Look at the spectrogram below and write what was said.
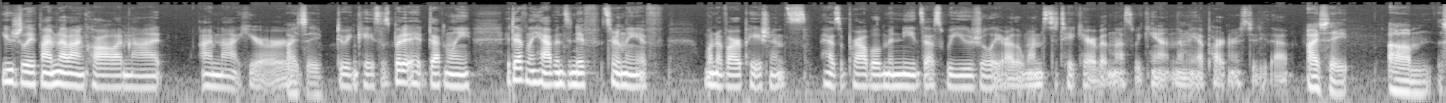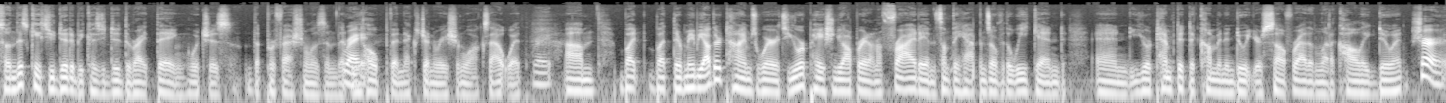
Usually, if I'm not on call, I'm not. I'm not here I see. doing cases, but it definitely it definitely happens. And if certainly if one of our patients has a problem and needs us, we usually are the ones to take care of it unless we can't, and then we have partners to do that. I see. Um, so in this case, you did it because you did the right thing, which is the professionalism that we hope the next generation walks out with. Right. Um, but but there may be other times where it's your patient, you operate on a Friday, and something happens over the weekend, and you're tempted to come in and do it yourself rather than let a colleague do it. Sure,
